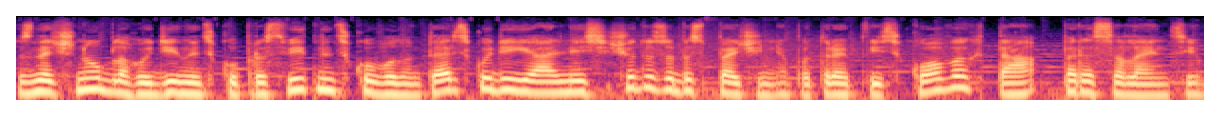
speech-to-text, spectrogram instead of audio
значну благодійницьку просвітницьку волонтерську діяльність щодо забезпечення потреб військових та переселенців.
